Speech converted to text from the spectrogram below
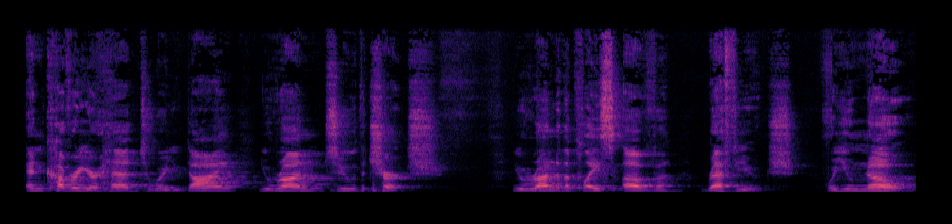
and cover your head to where you die, you run to the church. You run to the place of refuge where you know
